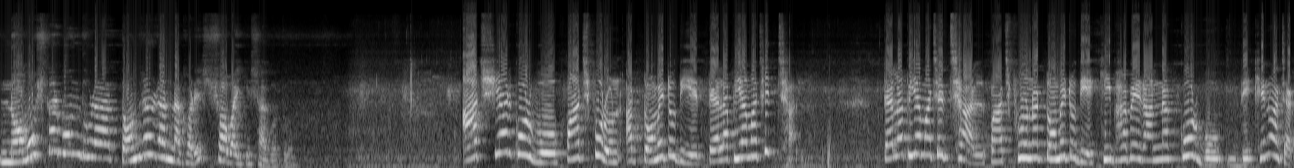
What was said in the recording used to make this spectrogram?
নমস্কার বন্ধুরা, তন্দ্রার রান্নাঘরে সবাইকে স্বাগত। আজ শেয়ার করব পাঁচ ফোড়ন আর টমেটো দিয়ে তেলাপিয়া মাছের ঝাল। তেলাপিয়া মাছের ঝাল, পাঁচ ফোড়ন আর টমেটো দিয়ে কীভাবে রান্না করব দেখে নেওয়া যাক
